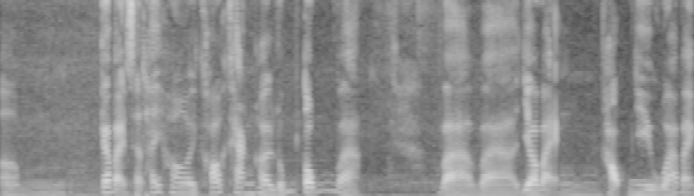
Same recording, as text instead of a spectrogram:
um, các bạn sẽ thấy hơi khó khăn hơi lúng túng và và và do bạn học nhiều quá bạn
